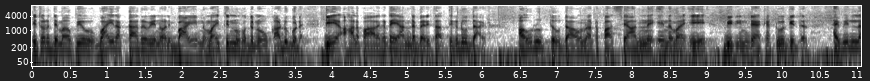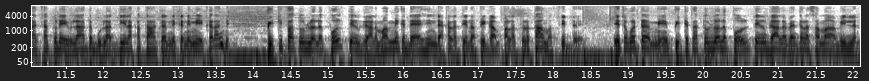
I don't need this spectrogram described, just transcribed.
එතුර දෙමවපිය වයිරක්කාර වෙනවනි බයින්නවා ඉතින් හොඳ නෝක අඩු ගොඩ ගේ අහල පාලකට යන්න බැරි තත්තිකට උදාවට. අවුරුද්ධ උදාවනට පස්සේ අන්න එනවා ඒ බිරින්දෑ කැටුව ගෙදර. ඇවිල්ලා චතුර එවෙලාට බුලද්දීල කතා කරන එක නෙමේ කරන්නේ. පිටිපතුල්ල පොල්තෙල් ගල ම එක දෑහින් දැකල තියෙන අපි ගම්පලත්තුල තාමත් සිද්ධවෙන. එතකොට මේ පිටිපතුල්ල පොල්තෙල් ගාල වැඳල සමාවිල්ලන්.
